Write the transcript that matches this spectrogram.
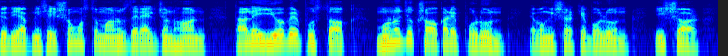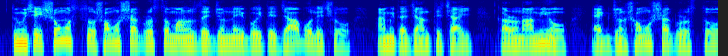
যদি আপনি সেই সমস্ত মানুষদের একজন হন, তাহলে ইয়বের পুস্তক মনোযোগ সহকারে পড়ুন এবং ঈশ্বরকে বলুন, ঈশ্বর, তুমি সেই সমস্ত সমস্যাগ্রস্ত মানুষদের জন্য এই বইতে যা বলেছ, আমি তা জানতে চাই, কারণ আমিও একজন সমস্যাগ্রস্ত,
